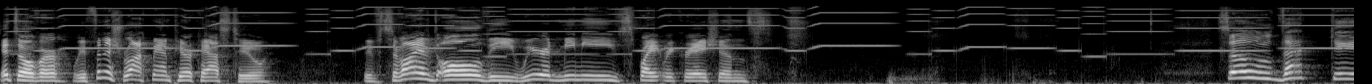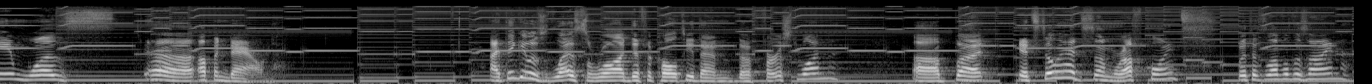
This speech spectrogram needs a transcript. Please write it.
it's over. We've finished Rockman Peercast 2. We've survived all the weird Mimi sprite recreations. So that game was uh, up and down. I think it was less raw difficulty than the first one, uh, but it still had some rough points with its level design.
